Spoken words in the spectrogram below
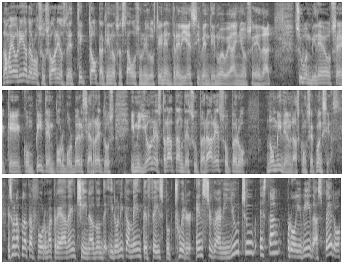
La mayoría de los usuarios de TikTok aquí en los Estados Unidos tienen entre 10 y 29 años de edad. Suben videos eh, que compiten por volverse a retos y millones tratan de superar eso, pero no miden las consecuencias. Es una plataforma creada en China donde irónicamente Facebook, Twitter, Instagram y YouTube están prohibidas, pero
